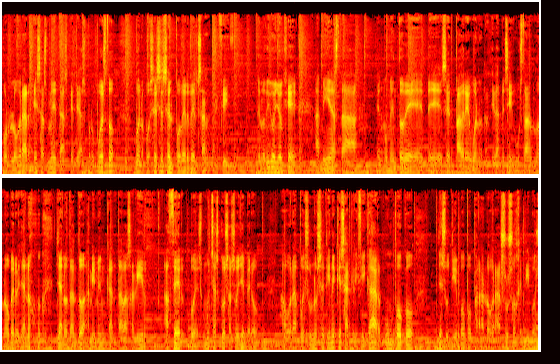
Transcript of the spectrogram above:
por lograr esas metas que te has propuesto? Bueno, pues ese es el poder del sacrificio. Te lo digo yo que a mí hasta el momento de, ser padre, bueno, en realidad me sigue gustando, ¿no? Pero ya no, ya no tanto. A mí me encantaba salir, hacer pues muchas cosas, oye, pero ahora pues uno se tiene que sacrificar un poco de su tiempo pues, para lograr sus objetivos.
